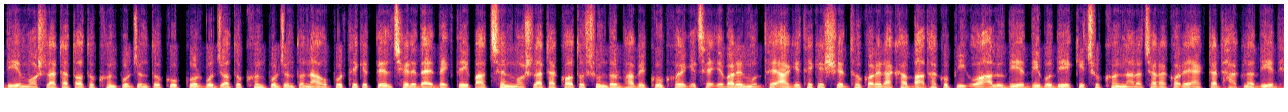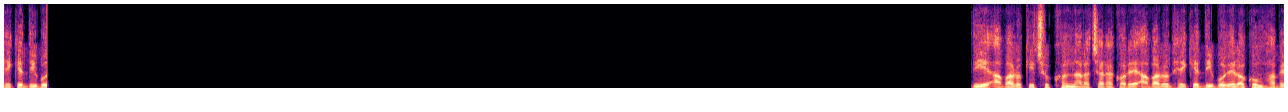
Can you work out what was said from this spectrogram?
দিয়ে মশলাটা ততক্ষণ পর্যন্ত কুক করব। যতক্ষণ পর্যন্ত না উপর থেকে তেল ছেড়ে দেয়, দেখতেই পাচ্ছেন মশলাটা কত সুন্দরভাবে কুক হয়ে গেছে। এবারের মধ্যে আগে থেকে সেদ্ধ করে রাখা বাঁধাকপি ও আলু দিয়ে দিব দিয়ে কিছুক্ষণ নাড়াচাড়া করে একটা ঢাকনা দিয়ে ঢেকে দিব। দিয়ে আবারও কিছুক্ষণ নাড়াচাড়া করে আবারও ঢেকে দিব। এরকম ভাবে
